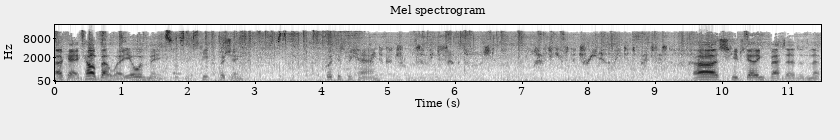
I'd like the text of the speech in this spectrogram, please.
Okay, come on, Beltway, you're with me. Let's keep pushing. Quick as we can. The controls have been sabotaged. You'll have to use the train elevator to access the lower. Ah, this keeps getting better, doesn't it?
